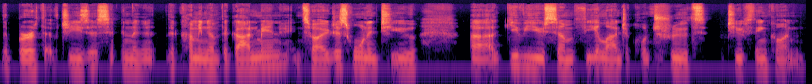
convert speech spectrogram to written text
the birth of Jesus and the, the coming of the God man. And so I just wanted to uh, give you some theological truths to think on.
